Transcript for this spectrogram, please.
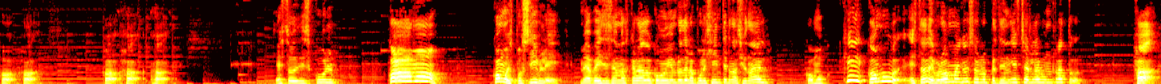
Jo, jo. Ja, ja, ja. Esto es Skull. ¿Cómo? ¿Cómo es posible? ¿Me habéis desenmascarado como miembro de la Policía Internacional? ¿Cómo? ¿Qué? ¿Cómo? ¿Está de broma? Yo solo pretendía charlar un rato. ¡Ja!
